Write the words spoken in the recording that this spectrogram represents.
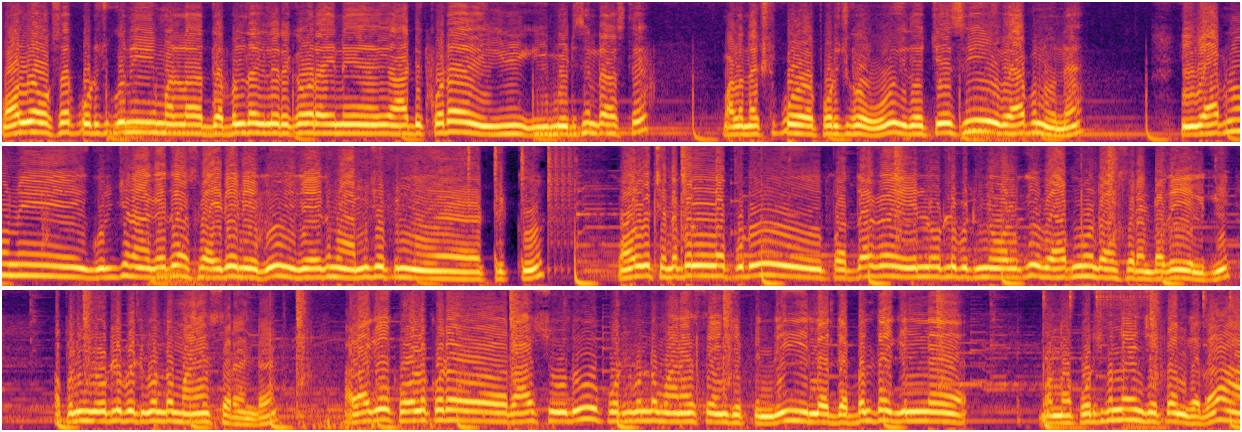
మామూలుగా ఒకసారి పొడుచుకుని మళ్ళీ దెబ్బలు తగిలి రికవర్ అయిన వాటికి కూడా ఈ ఈ మెడిసిన్ రాస్తే మళ్ళీ నెక్స్ట్ పొ- పొడుచుకోవు. ఇది వచ్చేసి వేప నూనె. ఈ వేప నూనె గురించి నాకైతే అసలు ఐడియా లేదు. ఇదైతే మా అమ్మ చెప్పిన ట్రిక్ మామూలుగా చిన్నపిల్లలప్పుడు పెద్దగా ఏళ్ళు నోట్లో పెట్టుకునే వాళ్ళకి వేప నూనె రాస్తారంట అదే ఏళ్ళకి. అప్పుడు నుంచి నోట్లో పెట్టుకుంటూ మానేస్తారంట. అలాగే కోళ్ళకు కూడా రాసి చూడు పొడుచుకుంటూ మానేస్తాయని చెప్పింది. ఇలా దెబ్బలు తగిలిన మొన్న పొడుచుకున్నాయని చెప్పాను కదా ఆ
